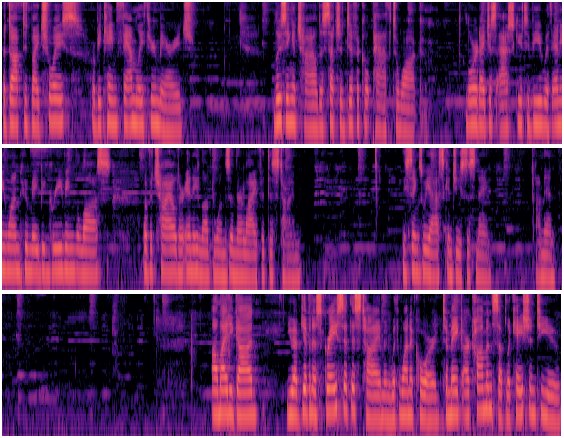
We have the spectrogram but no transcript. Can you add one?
adopted by choice or became family through marriage. Losing a child is such a difficult path to walk. Lord, I just ask you to be with anyone who may be grieving the loss of a child or any loved ones in their life at this time. These things we ask in Jesus' name. Amen. Almighty God, you have given us grace at this time and with one accord to make our common supplication to you.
